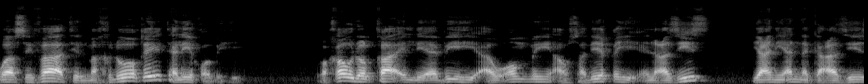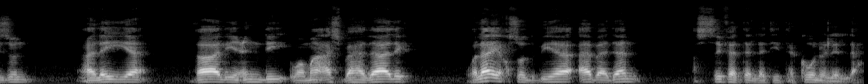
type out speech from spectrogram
وصفات المخلوق تليق به. وقول القائل لأبيه أو أمه أو صديقه العزيز يعني أنك عزيز علي غالي عندي وما أشبه ذلك ولا يقصد بها أبدا الصفة التي تكون لله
